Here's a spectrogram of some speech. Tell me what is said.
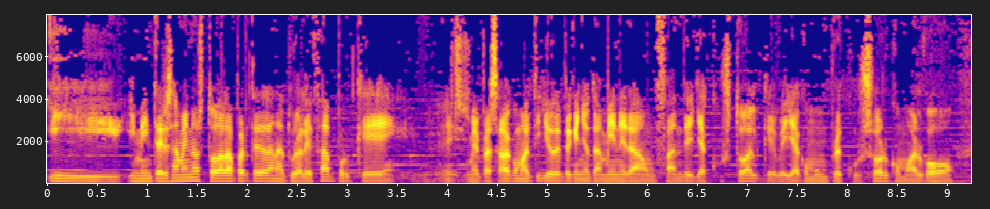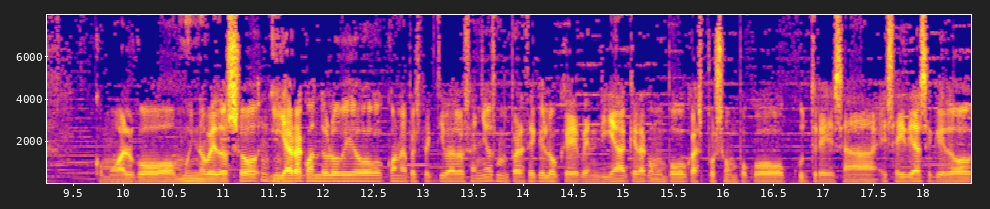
Y, me interesa menos toda la parte de la naturaleza porque eh, me pasaba como a ti. Yo de pequeño también era un fan de Jacques Cousteau, al que veía como un precursor, como algo como algo muy novedoso y ahora cuando lo veo con la perspectiva de los años me parece que lo que vendía queda como un poco casposo, un poco cutre. Esa, esa idea se quedó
